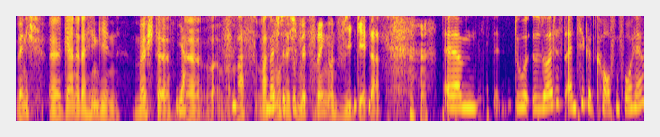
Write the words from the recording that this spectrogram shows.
Wenn ich äh, gerne dahin gehen möchte, ja. äh, was, was muss ich mitbringen und wie geht das? ähm, du solltest ein Ticket kaufen vorher.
